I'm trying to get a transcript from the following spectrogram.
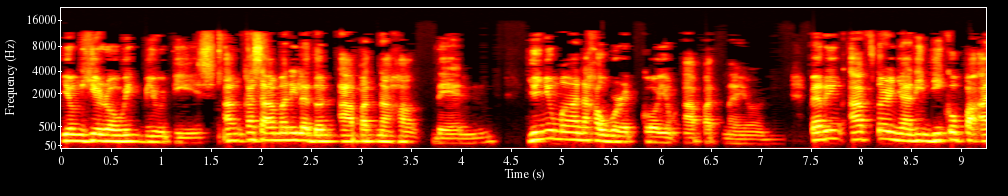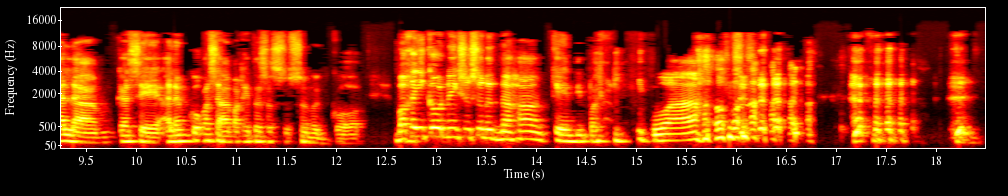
yung Heroic Beauties, ang kasama nila doon, apat na hunk din. Yun yung mga naka-work ko, yung apat na yun. Pero yung after niyan, hindi ko pa alam kasi alam ko kasama kita sa susunod ko. Baka ikaw na yung susunod na hunk, Candy pa. Wow.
